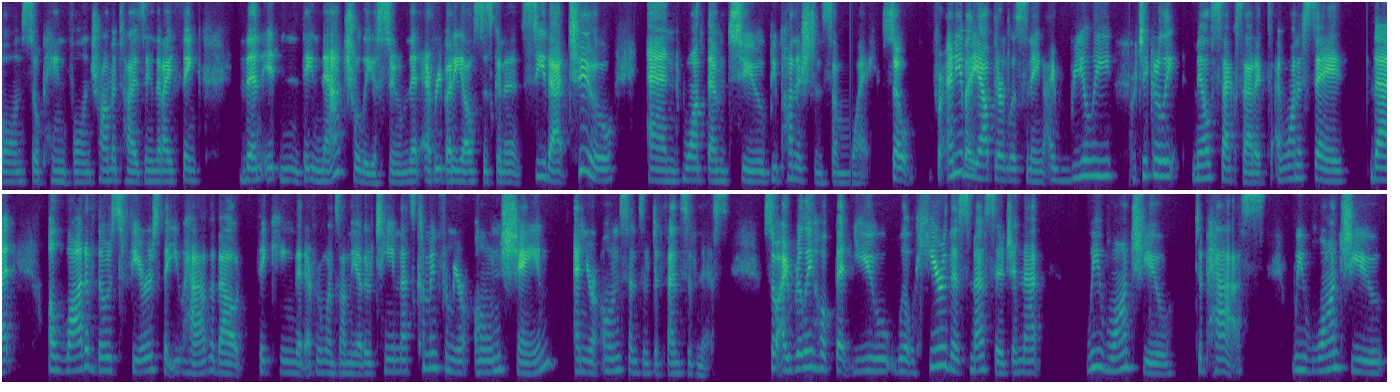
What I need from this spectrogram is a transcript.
and so painful and traumatizing that i think then it they naturally assume that everybody else is going to see that too and want them to be punished in some way. So for anybody out there listening i really particularly male sex addicts i want to say that a lot of those fears that you have about thinking that everyone's on the other team that's coming from your own shame and your own sense of defensiveness. So i really hope that you will hear this message and that we want you to pass. We want you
